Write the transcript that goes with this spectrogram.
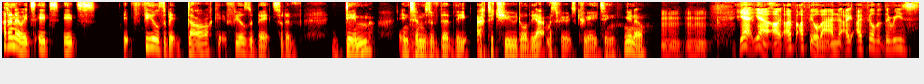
I don't know. It's it's it's it feels a bit dark. It feels a bit sort of dim in terms of the the attitude or the atmosphere it's creating. You know. Mm-hmm, mm-hmm. Yeah, yeah, I, I feel that, and I, I feel that there is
